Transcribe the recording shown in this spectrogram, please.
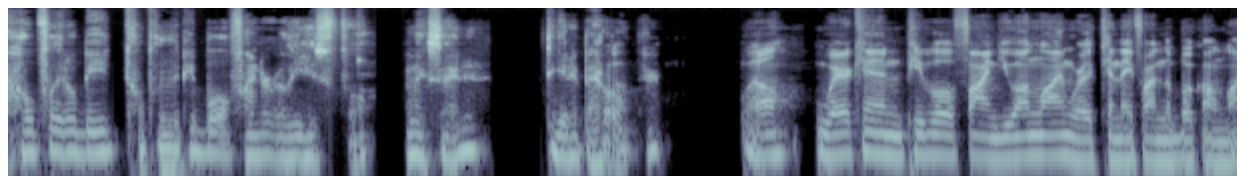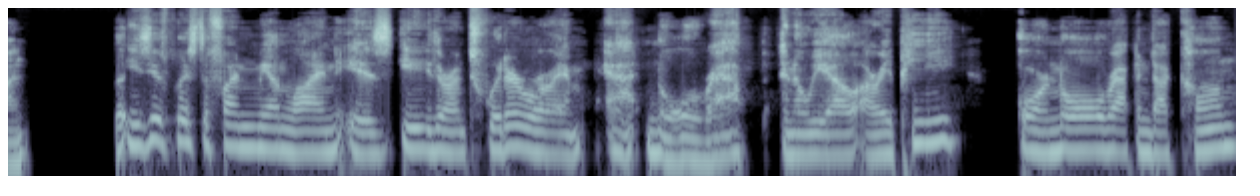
Hopefully, it'll be hopefully the people will find it really useful. I'm excited to get it back Cool. out there. Well, where can people find you online? Where can they find the book online? The easiest place to find me online is either on Twitter, where I'm at Noel Rapp, N O E L R A P, or noelrappin.com.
